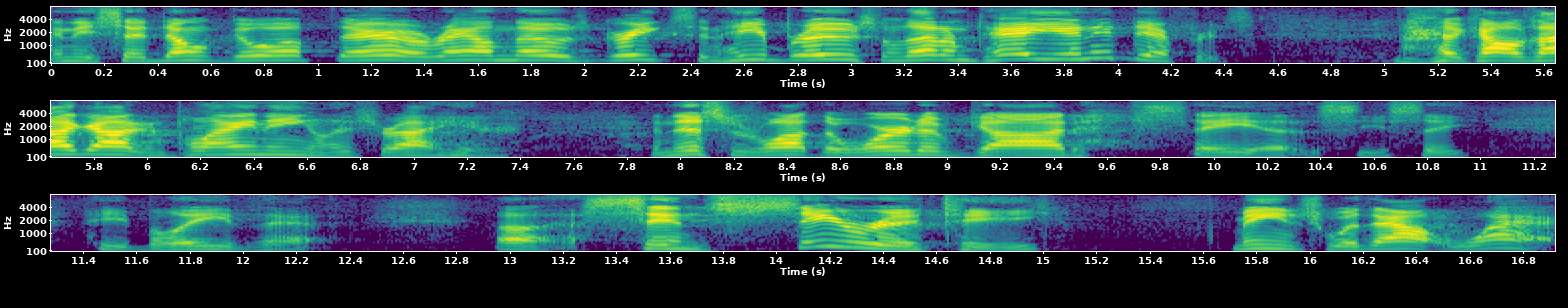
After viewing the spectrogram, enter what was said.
And he said, Don't go up there around those Greeks and Hebrews and let them tell you any difference. because I got in plain English right here. And this is what the Word of God says. You see, he believed that. Uh, sincerity means without wax.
